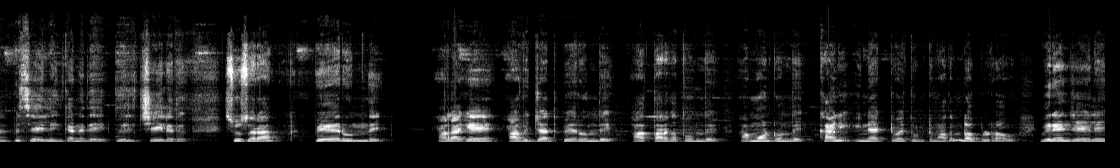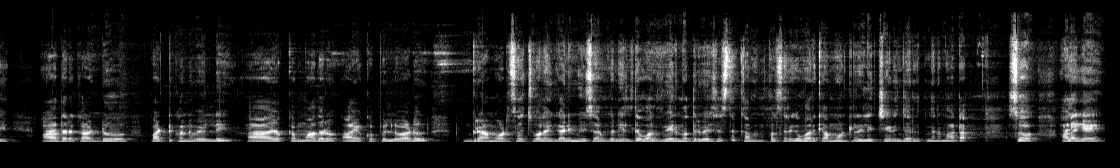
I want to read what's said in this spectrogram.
ఎన్పిసిఐ లింక్ అనేది వీళ్ళు చేయలేదు. చూసారా? పేరు ఉంది అలాగే ఆ విద్యార్థి పేరు ఉంది ఆ తరగతి ఉంది అమౌంట్ ఉంది కానీ ఇన్యాక్టివ్ అయితే ఉంటే మాత్రం డబ్బులు రావు. వీరేం చేయాలి? ఆధార్ కార్డు పట్టుకొని వెళ్ళి ఆ యొక్క మదరు ఆ యొక్క పిల్లవాడు గ్రామ సచివాలయం కానీ మ్యూజియం కానీ వెళ్తే వాళ్ళు వేలు ముద్ర వేసేస్తే కంపల్సరీగా వారికి అమౌంట్ రిలీజ్ చేయడం జరుగుతుందన్నమాట. సో అలాగే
